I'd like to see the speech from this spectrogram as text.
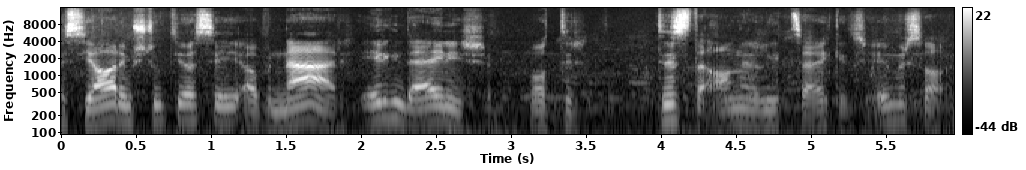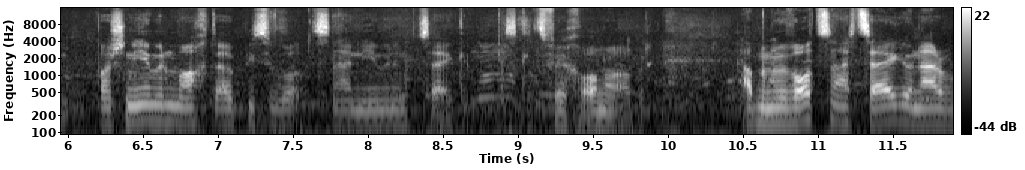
ein Jahr im Studio sein, aber näher, irgendein ist, will er das den anderen Leuten zeigen. Das ist immer so. Fast niemand macht etwas will es niemandem zeigen. Das gibt es vielleicht auch noch, aber, aber man will es dann zeigen und dann,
